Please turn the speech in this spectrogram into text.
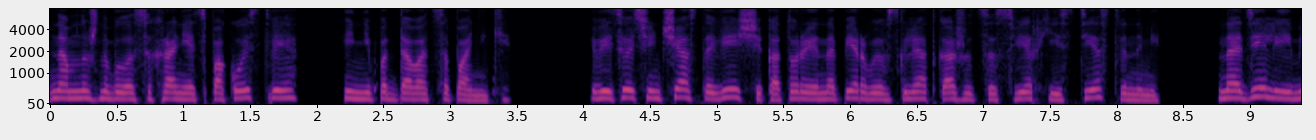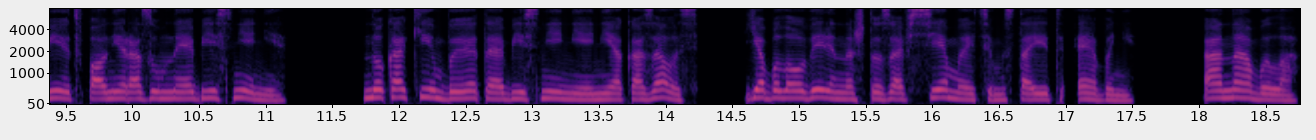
Нам нужно было сохранять спокойствие и не поддаваться панике. Ведь очень часто вещи, которые на первый взгляд кажутся сверхъестественными, на деле имеют вполне разумные объяснения. Но каким бы это объяснение ни оказалось, я была уверена, что за всем этим стоит Эбони. Она была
